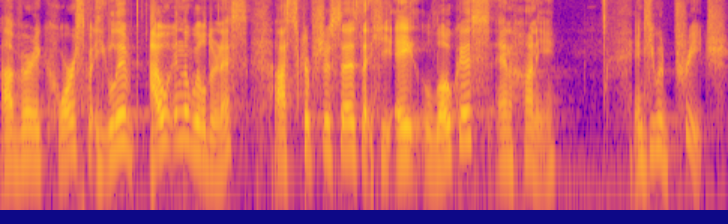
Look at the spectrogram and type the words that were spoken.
uh, very coarse, but he lived out in the wilderness. Uh, scripture says that he ate locusts and honey, and he would preach.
